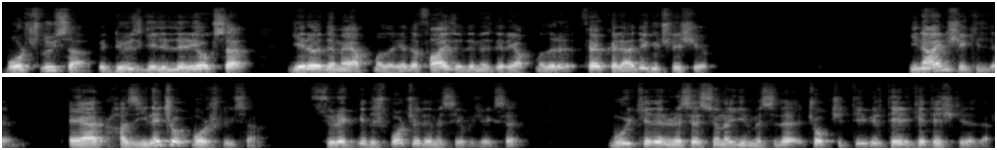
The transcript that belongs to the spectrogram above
borçluysa ve döviz gelirleri yoksa geri ödeme yapmaları ya da faiz ödemeleri yapmaları fevkalade güçleşiyor. Yine aynı şekilde eğer hazine çok borçluysa, sürekli dış borç ödemesi yapacaksa bu ülkelerin resesyona girmesi de çok ciddi bir tehlike teşkil eder.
